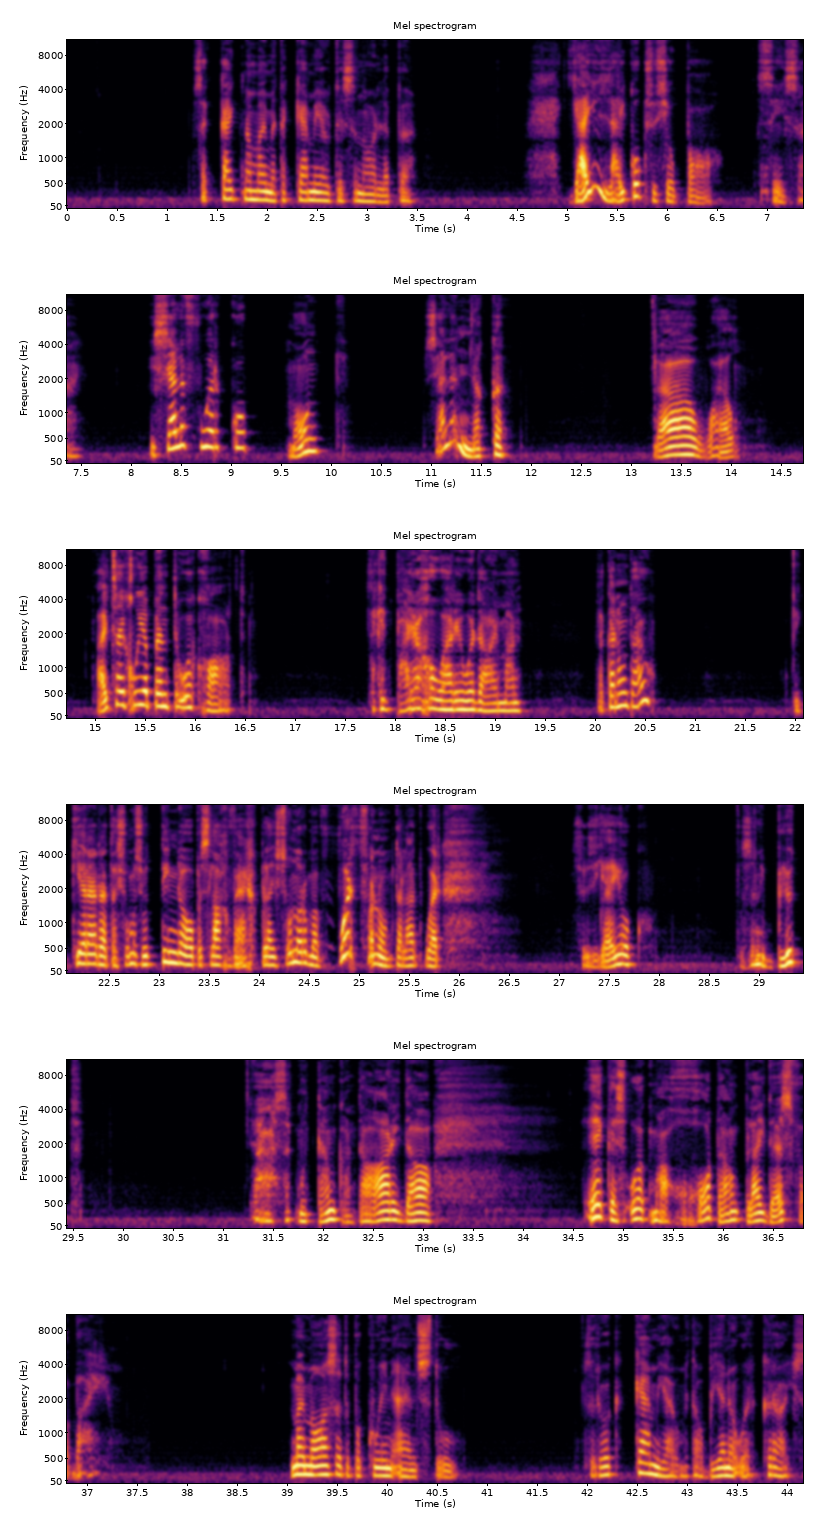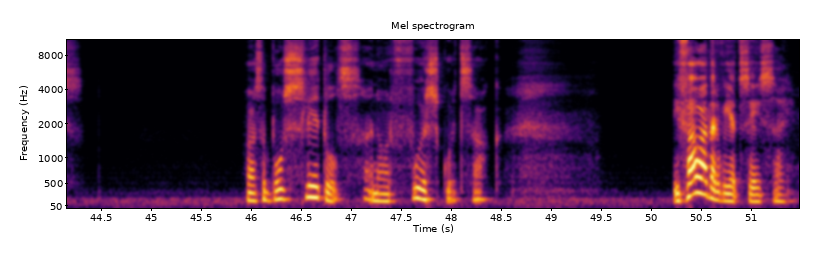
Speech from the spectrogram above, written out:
Sy kyk na my met 'n cameo tussen haar lippe. Jy lyk ook soos jou pa, sê sy. Dieselfde voorkop, mond, selle nikke. Ja, well. Hy het sy goeie punte ook gehad. Ek het baie gehoor oor daai man. Ek kan onthou. Die kere dat hy soms so 10 dae op 'n slag wegbly sonder om 'n woord van hom te laat hoor. Soos jy ook. Dis in die bloed. Ja, as ek moet dink aan daardie dae. Ek is ook maar God dank bly dis verby. My ma sit op 'n Queen Anne stoel. Sy rook 'n cameo met haar bene oor kruis. Was 'n bos sleutels in haar voorskootsak. Die vader weet sê sy.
